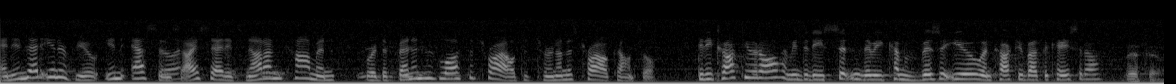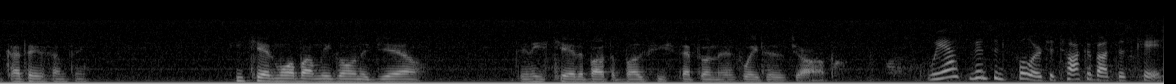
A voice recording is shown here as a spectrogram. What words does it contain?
And in that interview, in essence, I said it's not uncommon for a defendant who's lost a trial to turn on his trial counsel. Did he talk to you at all? I mean, did he sit and did he come visit you and talk to you about the case at all? Listen, can I tell you something? He cared more about me going to jail than he cared about the bugs he stepped on his way to his job. We asked Vincent Fuller to talk about this case.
